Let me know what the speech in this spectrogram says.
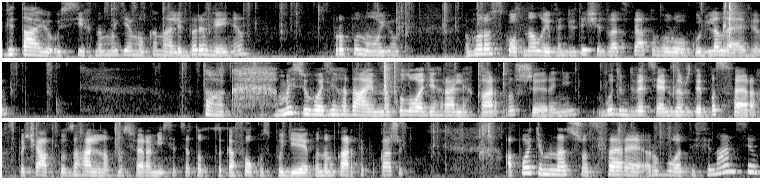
Вітаю усіх на моєму каналі Берегиня. Пропоную гороскоп на липень 2025 року для левів. Так, ми сьогодні гадаємо на колоді гральних карт розширеній. Будемо дивитися, як завжди, по сферах. Спочатку загальна атмосфера місяця, тобто така фокус події, яку нам карти покажуть. А потім у нас що? Сфери роботи фінансів,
